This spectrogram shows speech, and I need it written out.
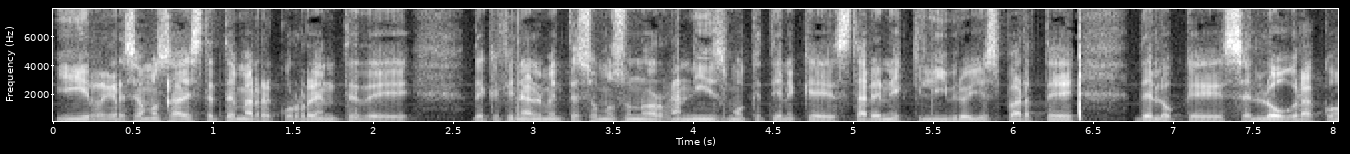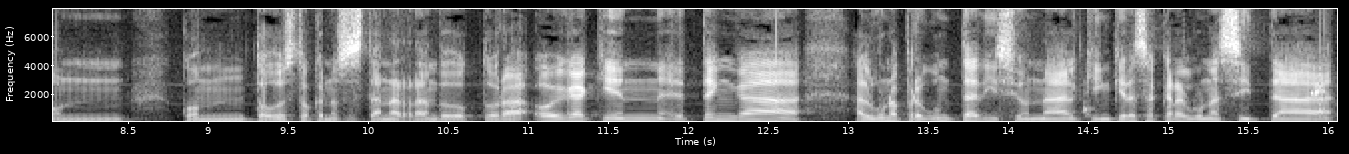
Y regresamos a este tema recurrente de, que finalmente somos un organismo que tiene que estar en equilibrio y es parte de lo que se logra con, con todo esto que nos está narrando, doctora. Oiga, quien eh, tenga alguna pregunta adicional, quien quiera sacar alguna cita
